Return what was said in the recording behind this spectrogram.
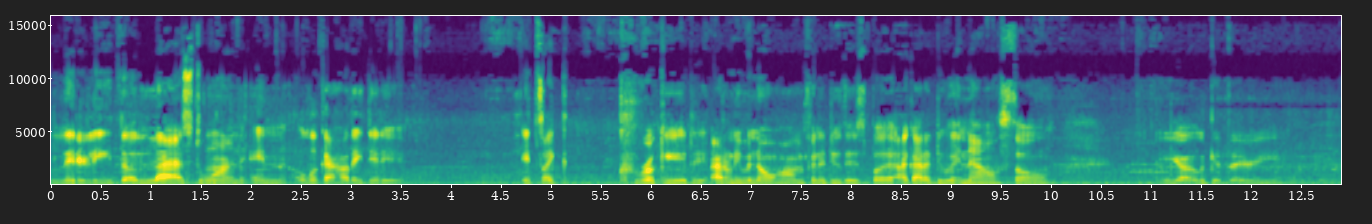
Literally the last one. And look at how they did it. It's like crooked. I don't even know how I'm finna do this, but I gotta do it now. So, yeah, look at that.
